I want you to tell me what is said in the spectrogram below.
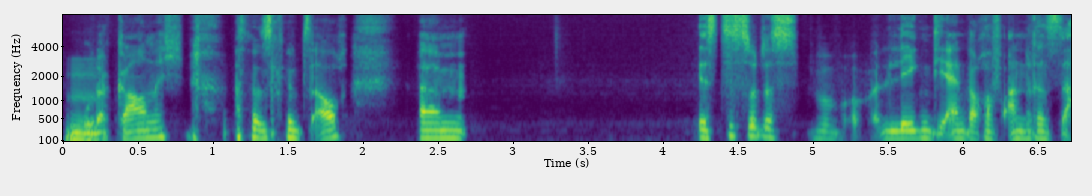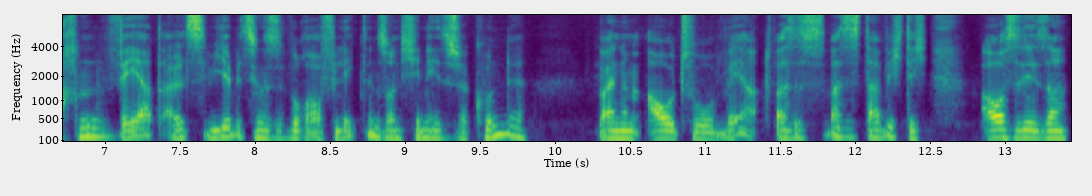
mhm. oder gar nicht. Also das gibt's auch. Ähm, ist es so, dass legen die einfach auf andere Sachen Wert als wir, beziehungsweise worauf legt denn so ein chinesischer Kunde bei einem Auto Wert? Was ist, was ist da wichtig? Außer dieser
